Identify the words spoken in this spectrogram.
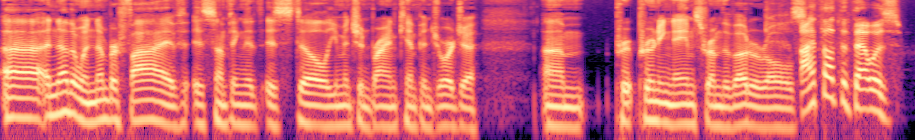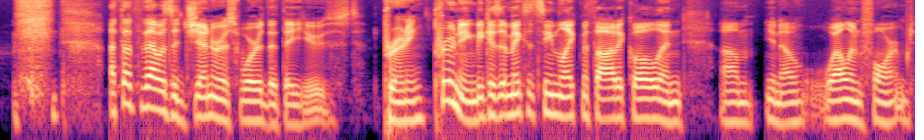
Uh, another one, number five, is something that is still. You mentioned Brian Kemp in Georgia, um, pr- pruning names from the voter rolls. I thought that that was. I thought that, that was a generous word that they used. Pruning. Pruning, because it makes it seem like methodical and, um, you know, well informed.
